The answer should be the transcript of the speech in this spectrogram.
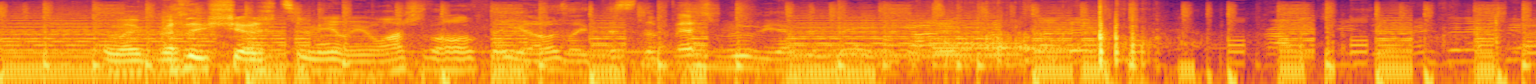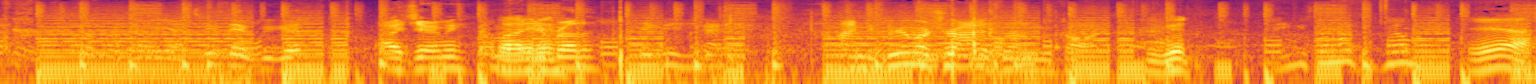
And my brother showed it to me and we watched the whole thing and I was like, this is the best movie ever made. Tuesday would be good. All right, Jeremy, come out here, brother. Take it easy, guys. I need three more tries, then I'm gonna call it. You good? Thank you so much for filming. Yeah.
